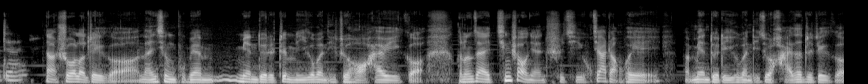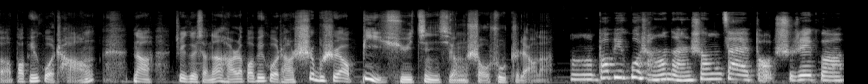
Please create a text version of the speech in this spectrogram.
对对，那说了这个男性普遍面对的这么一个问题之后，还有一个可能在青少年时期家长会呃面对的一个问题，就是孩子的这个包皮过长。那这个小男孩的包皮过长是不是要必须进行手术治疗呢？嗯，包皮过长的男生在保持这个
